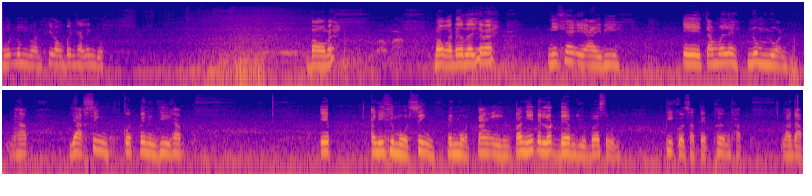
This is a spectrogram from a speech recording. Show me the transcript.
มูทนุ่มนวล พี่ลองเบิ้ลคันเร่งดู เบาไหมเบามาก เบากว่าเดิมเลยใช่ไหมอ่านี่แค่ AI พี่ A จำไว้เลย นุ่มนวลนะครับ อยากซิ่งกดไปหนึ่งทีครับ F อันนี้คือโหมดซิ่ง เป็นโหมดตั้งเอง ตอนนี้เป็นรถเดิมอยู่เบอร์ศูนย์พี่กดสเต็ปเพิ่มครับ ระดับ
